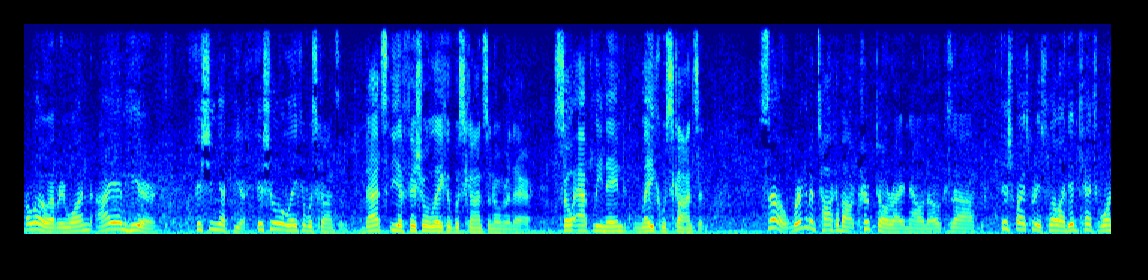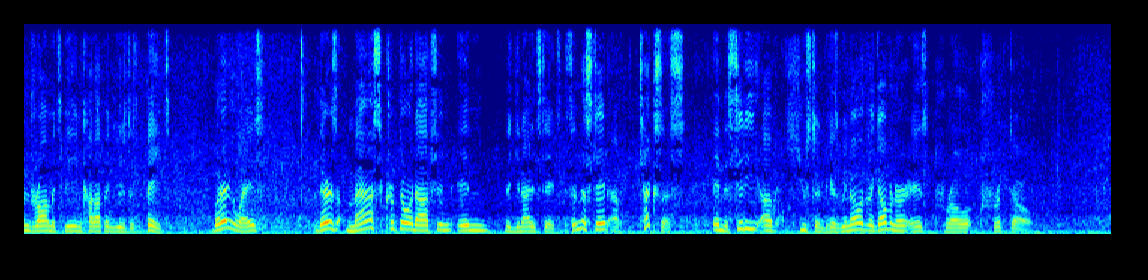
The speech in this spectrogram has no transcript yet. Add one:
Hello everyone, I am here fishing at the official Lake of Wisconsin. That's the official Lake of Wisconsin over there. So aptly named Lake Wisconsin. So we're gonna talk about crypto right now though, because uh, fish bite's pretty slow. I did catch one drum, it's being cut up and used as bait. But anyways, there's mass crypto adoption in the United States. It's in the state of Texas, in the city of Houston, because we know that the governor is pro-crypto.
